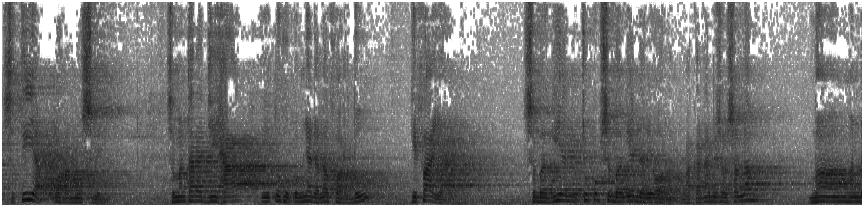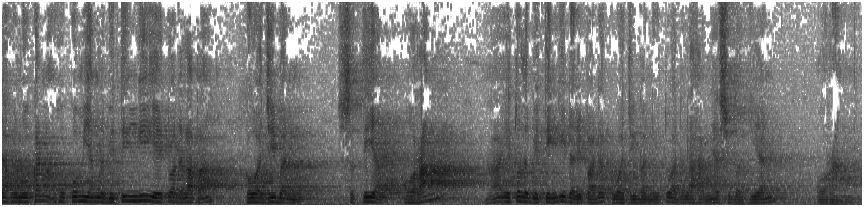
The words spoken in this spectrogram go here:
setiap orang muslim. Sementara jihad itu hukumnya adalah fardu kifayah. Sebagian cukup sebagian dari orang. Maka Nabi SAW mendahulukan hukum yang lebih tinggi yaitu adalah apa? Kewajiban setiap orang nah, itu lebih tinggi daripada kewajiban itu adalah hanya sebagian orang.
